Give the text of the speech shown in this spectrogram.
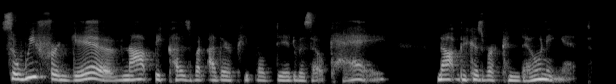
So we forgive not because what other people did was okay, not because we're condoning it,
